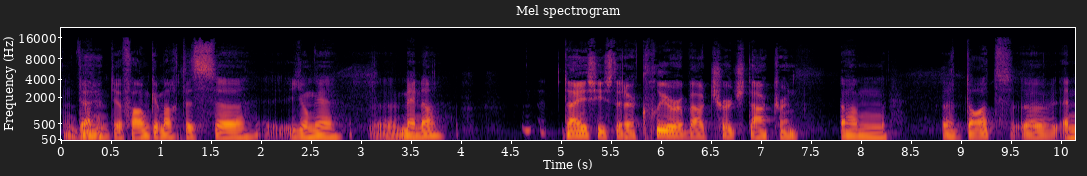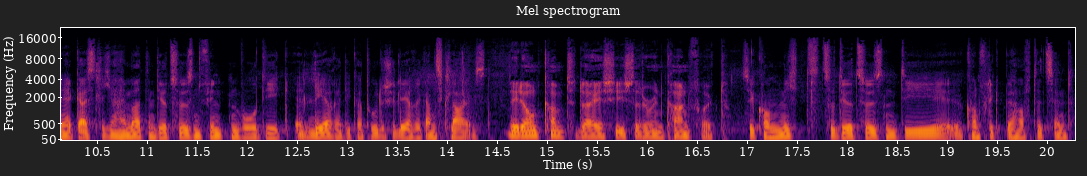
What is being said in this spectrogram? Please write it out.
Wir haben die Erfahrung gemacht, dass äh, junge äh, Männer dioceses that are clear about church doctrine ähm, äh, dort äh, eine geistliche Heimat in Diözesen finden, wo die Lehre, die katholische Lehre ganz klar ist. they don't come to dioceses that are in conflict Sie kommen nicht zu Diözesen, die konfliktbehaftet sind.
